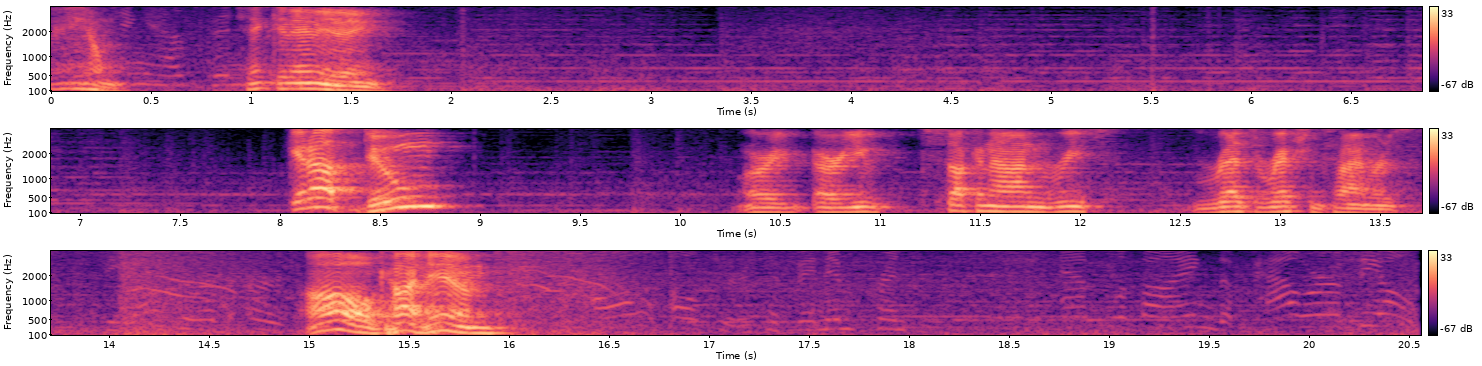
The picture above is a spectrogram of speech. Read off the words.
Damn. has been Can't get anything. Get up, Doom! Or are you sucking on res resurrection timers? The altar of earth Oh, got him! All altars have been imprinted, amplifying the power of the altars.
